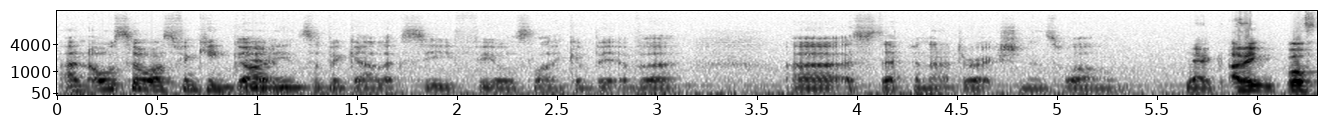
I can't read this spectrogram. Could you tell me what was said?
And also, I was thinking Guardians of the Galaxy feels like a bit of a uh, a step in that direction as well. Yeah, I think both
